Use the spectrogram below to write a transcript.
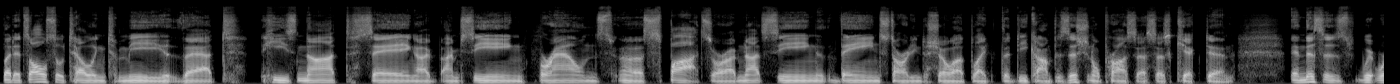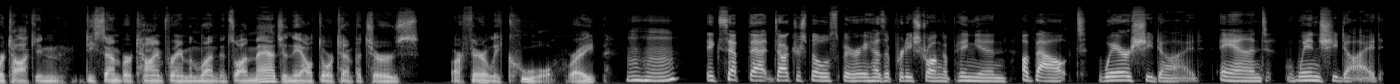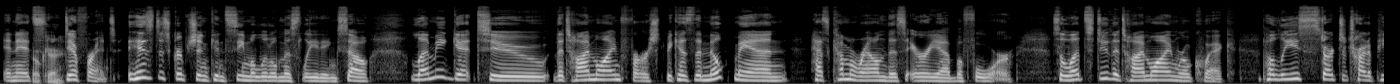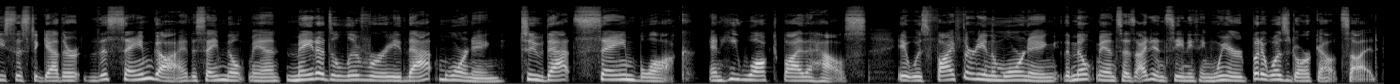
But it's also telling to me that he's not saying I, am seeing Brown's uh, spots or I'm not seeing veins starting to show up like the decompositional process has kicked in. And this is we're, talking December timeframe in London, so I imagine the outdoor temperatures are fairly cool, right? Mm-hmm except that Dr. Spilsbury has a pretty strong opinion about where she died and when she died, and it's okay. different. His description can seem a little misleading. So let me get to the timeline first because the milkman has come around this area before. So let's do the timeline real quick. Police start to try to piece this together. The same guy, the same milkman, made a delivery that morning to that same block and he walked by the house. It was 5:30 in the morning. The milkman says I didn't see anything weird, but it was dark outside.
